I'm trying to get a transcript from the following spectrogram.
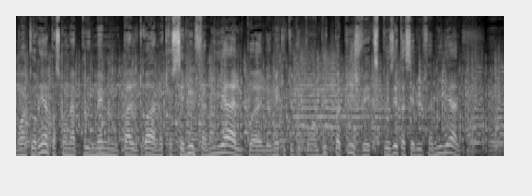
moins rien parce qu'on n'a plus même pas le droit à notre cellule familiale. Quoi. Le mec, il te dit pour un bout de papier, je vais exploser ta cellule familiale. Euh,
